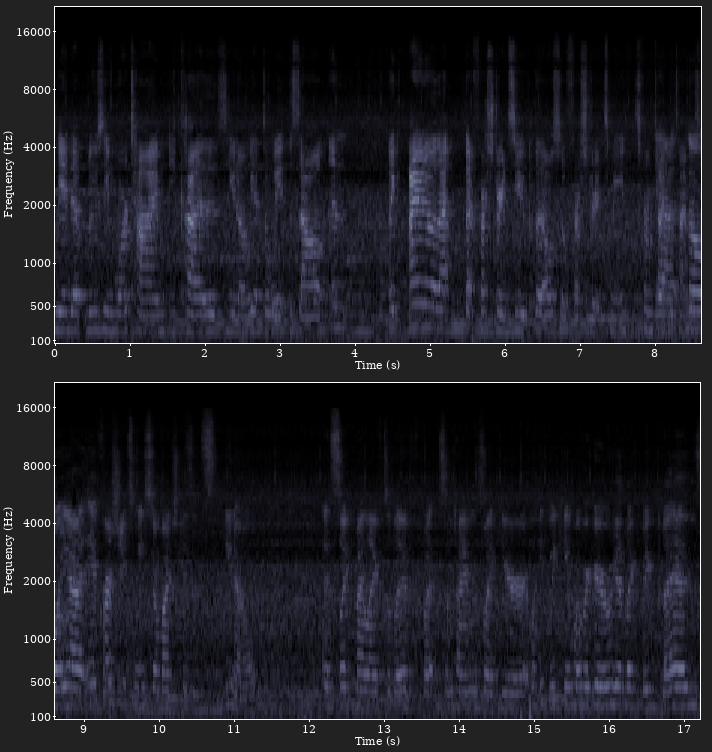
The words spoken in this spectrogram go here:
we end up losing more time because you know we have to wait this out and. Like I know that that frustrates you, but that also frustrates me It's from time yeah, to time no, as well. yeah, it frustrates me so much because it's you know, it's like my life to live. But sometimes like you're like we came over here, we had like big plans.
